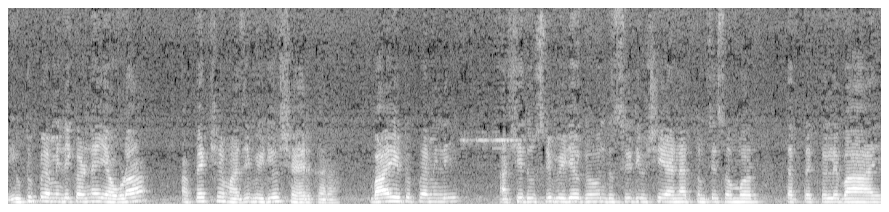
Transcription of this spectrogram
यूट्यूब फॅमिलीकडनं एवढा अपेक्षा माझे व्हिडिओ शेअर करा. बाय यूट्यूब फॅमिली अशी दुसरी व्हिडिओ घेऊन दुसरी दिवशी येणार तुमच्यासमोर तब तक बाय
